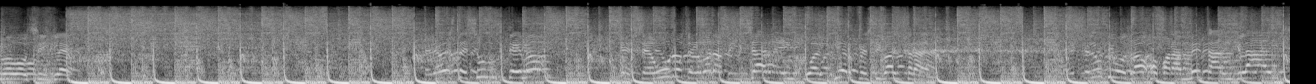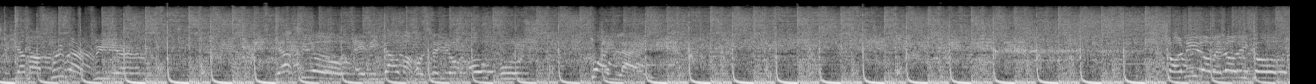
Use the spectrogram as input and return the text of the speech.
Bob Pero este es un tema que seguro te lo van a pinchar en cualquier festival trans. Este es el último trabajo para Metal Glide, se llama Primer Fear y ha sido editado bajo el sello Opus Twilight. Sonido melódico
